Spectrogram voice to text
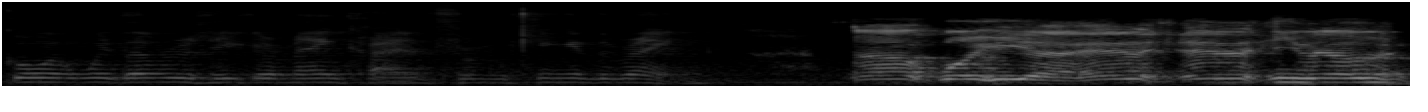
going with Undertaker Mankind from King of the Ring. Uh, well, yeah, and and you know,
